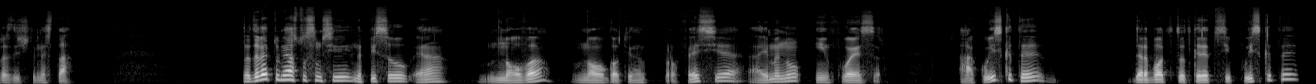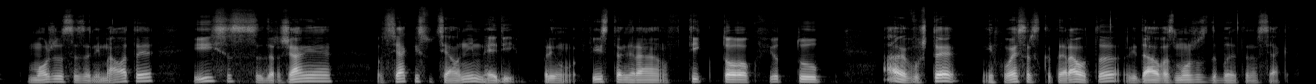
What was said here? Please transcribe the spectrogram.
различни места. На девето място съм си написал една нова, много готина професия, а именно инфлуенсър. А ако искате да работите откъдето си поискате, може да се занимавате и с съдържание във всякакви социални медии. Примерно в Instagram, в TikTok, в YouTube. Абе, въобще инфлуенсърската работа ви дава възможност да бъдете навсякъде.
